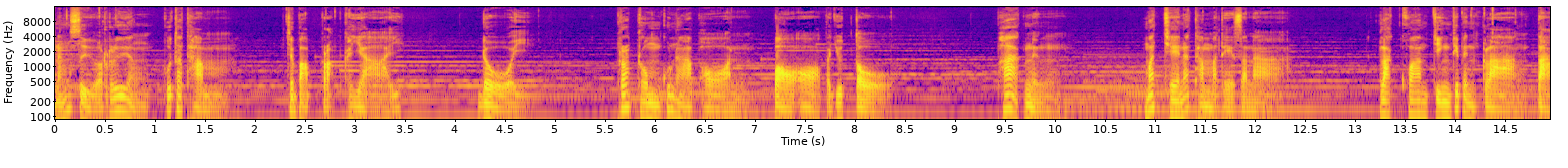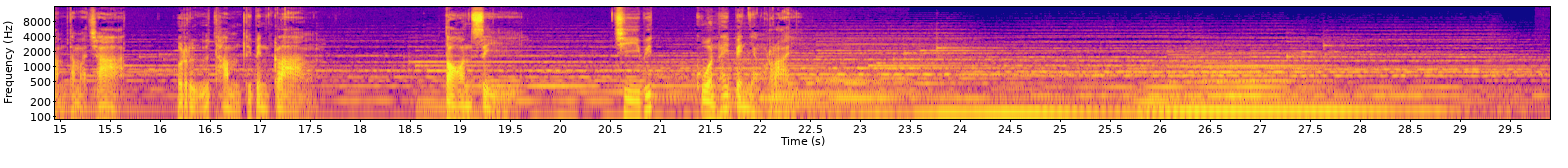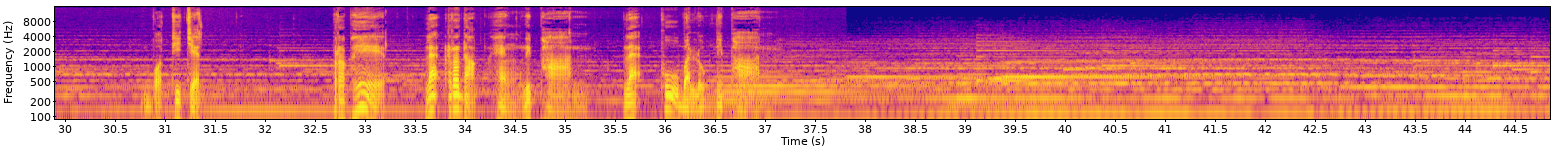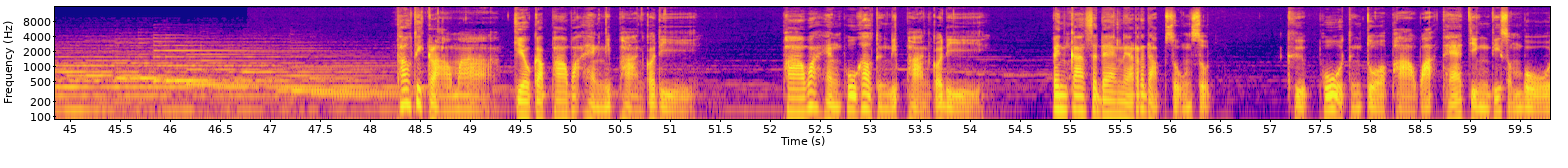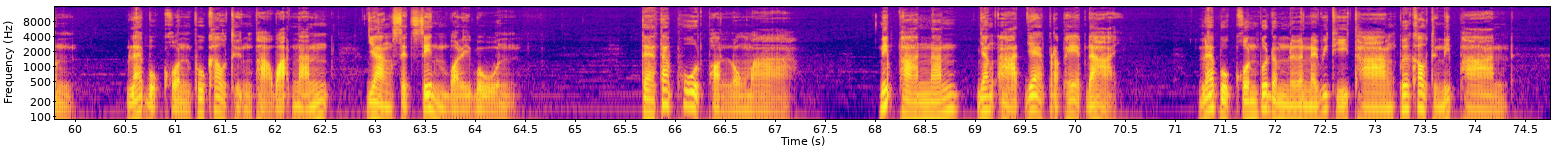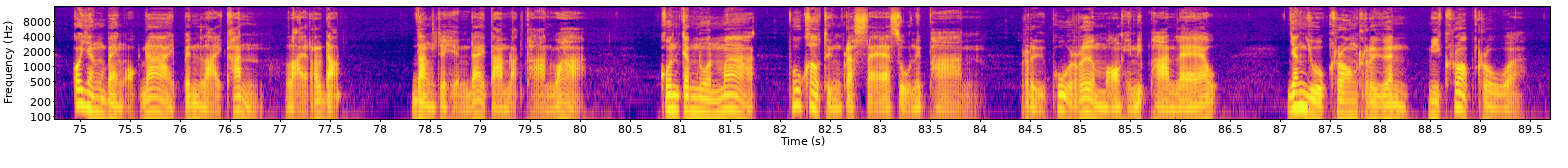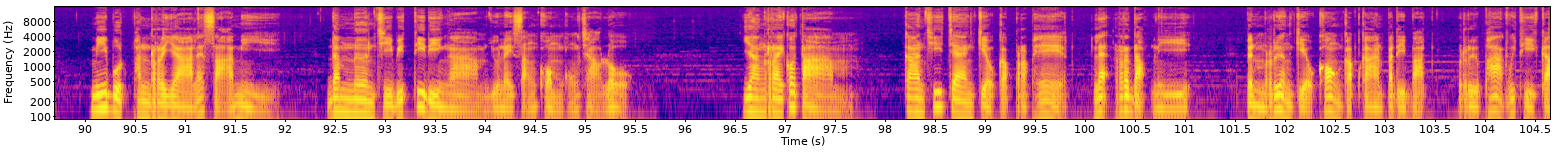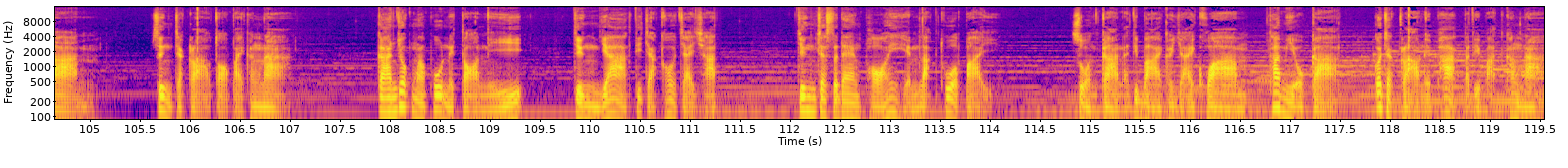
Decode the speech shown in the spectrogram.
หนังสือเรื่องพุทธธรรม ฉบับปรับขยาย โดย พระพรมกุณาพรปออประยุตโต ภาคหนึ่ง มัชเชนธรรมเทศนา หลักความจริงที่เป็นกลางตามธรรมชาติ หรือธรรมที่เป็นกลาง ตอนสี่ชีวิตควรให้เป็นอย่างไร บทที่ 7 ประเภทและระดับแห่งนิพพานและผู้บรรลุนิพพาน เท่าที่กล่าวมาเกี่ยวกับภาวะแห่งนิพพานก็ดี ภาวะแห่งผู้เข้าถึงนิพพานก็ดี เป็นการแสดงในระดับสูงสุด คือพูดถึงตัวภาวะแท้จริงที่สมบูรณ์ และบุคคลผู้เข้าถึงภาวะนั้นอย่างเสร็จสิ้นบริบูรณ์ แต่ถ้าพูดผ่อนลงมา นิพพานนั้นยังอาจแยกประเภทได้ และบุคคลผู้ดำเนินในวิถีทางเพื่อเข้าถึงนิพพาน ก็ยังแบ่งออกได้เป็นหลายขั้นหลายระดับ ดังจะเห็นได้ตามหลักฐานว่า คนจำนวนมากผู้เข้าถึงกระแสสู่นิพพาน หรือผู้เริ่มมองเห็นนิพพานแล้ว ยังอยู่ครองเรือนมีครอบครัว มีบุตรภรรยาและสามีดำเนินชีวิตที่ดีงามอยู่ในสังคมของชาวโลก อย่างไรก็ตาม การชี้แจงเกี่ยวกับประเภทและระดับนี้ เป็นเรื่องเกี่ยวข้องกับการปฏิบัติหรือภาควิธีการ ซึ่งจะกล่าวต่อไปข้างหน้า การยกมาพูดในตอนนี้ จึงยากที่จะเข้าใจชัด จึงจะแสดงพอให้เห็นหลักทั่วไป ส่วนการอธิบายขยายความ ถ้ามีโอกาสก็จะกล่าวในภาคปฏิบัติข้างหน้า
